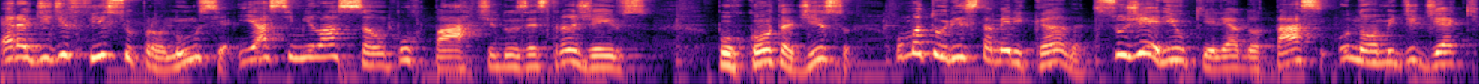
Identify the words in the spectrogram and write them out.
era de difícil pronúncia e assimilação por parte dos estrangeiros. Por conta disso, uma turista americana sugeriu que ele adotasse o nome de Jack,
